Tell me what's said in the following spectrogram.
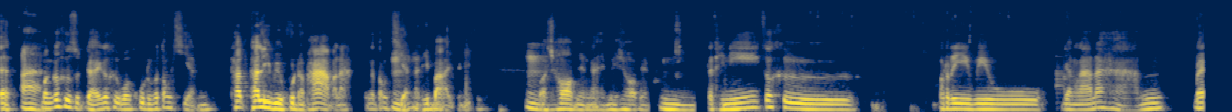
แต่อ่ามันก็คือสุดท้ายก็คือว่าคุณก็ต้องเขียน ถ้าถ้ารีวิวคุณภาพอะนะมันก็ต้องเขียนอืมอธิบายอยู่ดีอืมว่าชอบยังไงไม่ชอบยังไงอืมแต่ทีนี้ก็คือรีวิวอย่างร้านอาหารไม่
